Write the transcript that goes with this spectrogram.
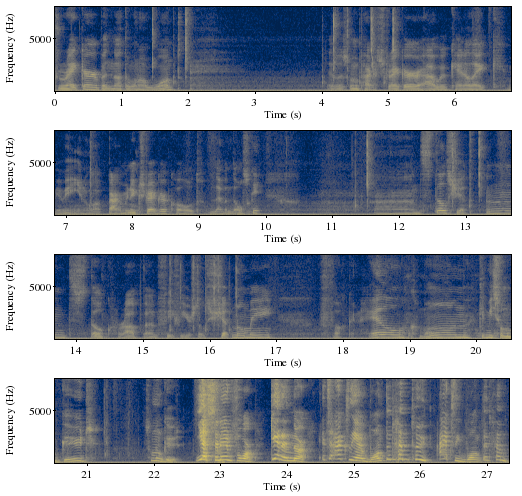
striker, but not the one I want. If I was going to pack a striker, I would kind of like maybe, you know, a Bayern Munich striker called Lewandowski. And still shit. And still crap. And FIFA, you're still shitting on me. Fucking hell. Come on. Give me someone good. Someone good. Yes, an inform. Get in there. It's actually, I wanted him to. I actually wanted him.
